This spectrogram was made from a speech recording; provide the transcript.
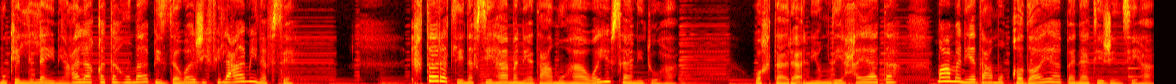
مكللين علاقتهما بالزواج في العام نفسه. اختارت لنفسها من يدعمها ويساندها واختار أن يمضي حياته مع من يدعم قضايا بنات جنسها.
